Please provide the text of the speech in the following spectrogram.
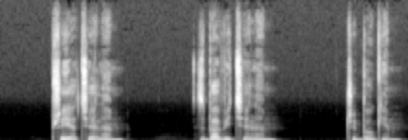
Przyjacielem, Zbawicielem czy Bogiem.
